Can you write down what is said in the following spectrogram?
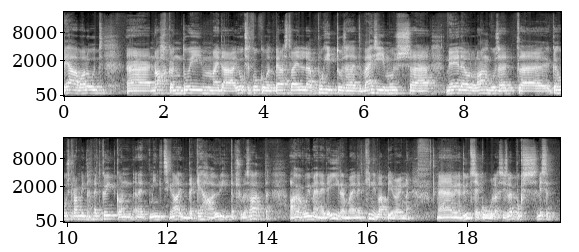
peavalud äh,. nahk on tuim, ma ei tea, juuksed kukuvad peast välja, puhitused, väsimus äh,, meeleolu langused äh,, kõhus krambid, noh, need kõik on need mingid signaalid, mida keha üritab sulle saata. aga kui me neid eirame ja neid kinni lapime, onju äh, või nad üldse ei kuula, siis lõpuks lihtsalt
